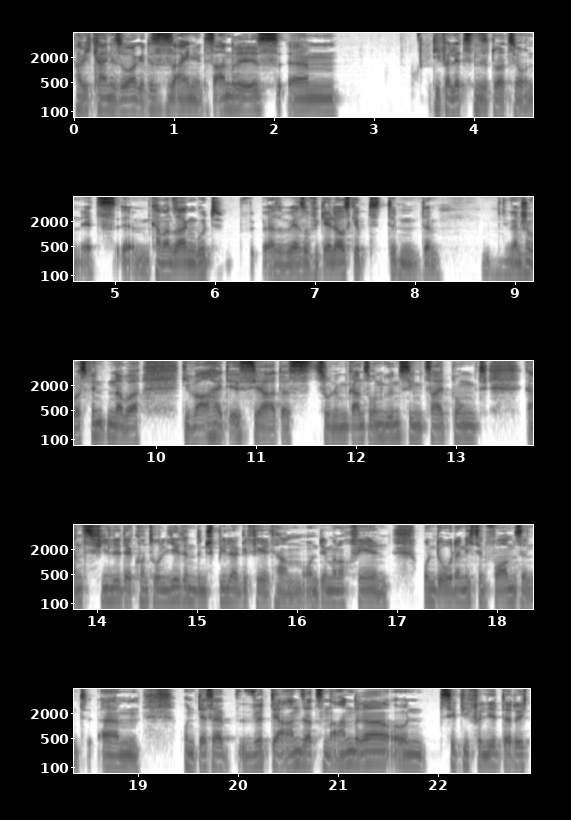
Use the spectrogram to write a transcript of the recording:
habe ich keine Sorge. Das ist das eine. Das andere ist ähm, die verletzten Situationen. Jetzt ähm, kann man sagen, gut, also wer so viel Geld ausgibt, dem, dem die werden schon was finden, aber die Wahrheit ist ja, dass zu einem ganz ungünstigen Zeitpunkt ganz viele der kontrollierenden Spieler gefehlt haben und immer noch fehlen und oder nicht in Form sind. Ähm, und deshalb wird der Ansatz ein anderer und City verliert dadurch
